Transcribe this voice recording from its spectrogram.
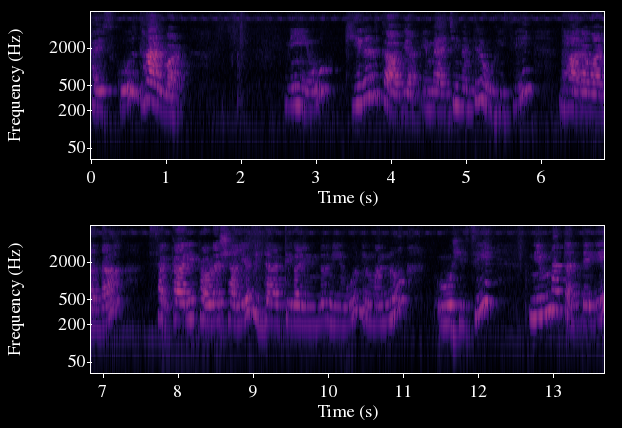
high school Dharwad. ನೀವು ಕಿರಣ್ ಕಾವ್ಯ ಇಮ್ಯಾಜಿನ್ ಅಂದರೆ ಊಹಿಸಿ, ಧಾರವಾಡದ ಸರ್ಕಾರಿ ಪ್ರೌಢಶಾಲೆಯ ವಿದ್ಯಾರ್ಥಿಗಳೆಂದು ನೀವು ನಿಮ್ಮನ್ನು ಊಹಿಸಿ, ನಿಮ್ಮ ತಂದೆಗೆ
